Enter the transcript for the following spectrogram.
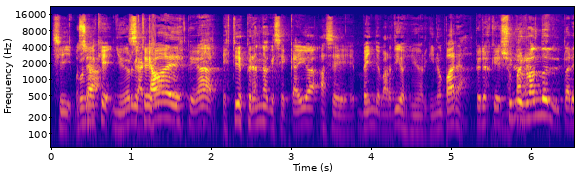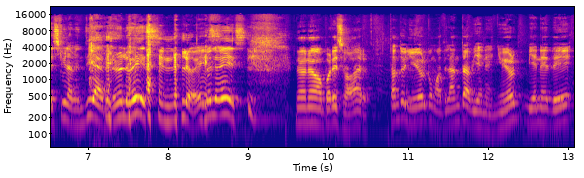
Sí, O sea, que New York se estoy- acaba de despegar. Estoy esperando a que se caiga hace 20 partidos New York y no para. Pero es que No Julius para. Randle parecía una mentira, pero no lo es. no lo es. No lo es. No, no, por eso, a ver. Tanto New York como Atlanta viene. New York viene de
